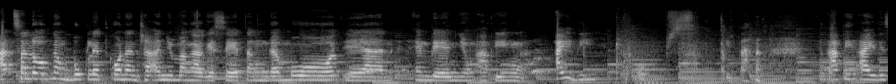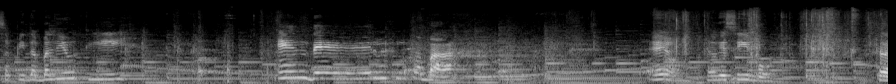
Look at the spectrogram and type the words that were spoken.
At sa loob ng booklet ko, nandiyan yung mga resetang gamot. Ayan, and then yung aking ID. Oops, kita. Yung aking ID sa PWD. And then, ano pa ba? Ayun, yung resibo.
